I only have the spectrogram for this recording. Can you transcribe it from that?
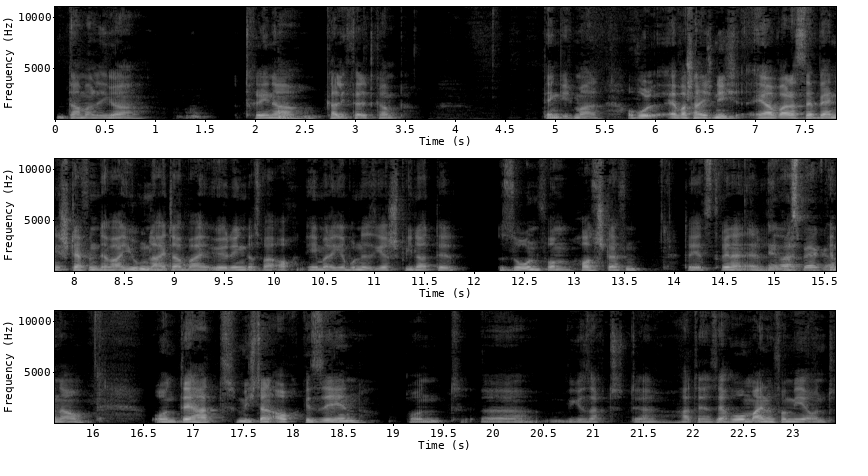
damaliger Trainer Kali Feldkamp, denke ich mal. Obwohl er wahrscheinlich nicht, er war das der Bernie Steffen, der war Jugendleiter bei Uerdingen, das war auch ein ehemaliger Bundesligaspieler, der Sohn vom Horst Steffen, der jetzt Trainer in Elf Elversberg, ja. Genau. Und der hat mich dann auch gesehen und äh, wie gesagt, der hatte sehr hohe Meinung von mir und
